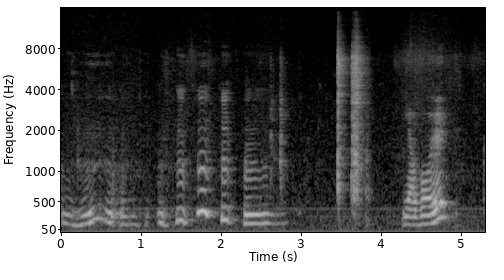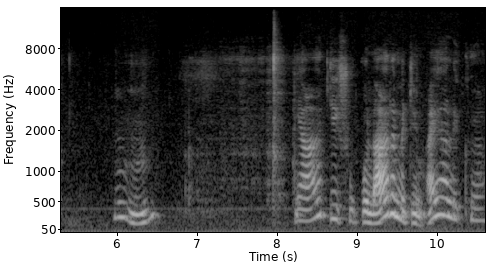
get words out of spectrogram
Mhm. Jawohl. Mhm. Ja, die Schokolade mit dem Eierlikör.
